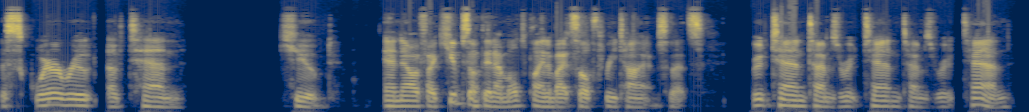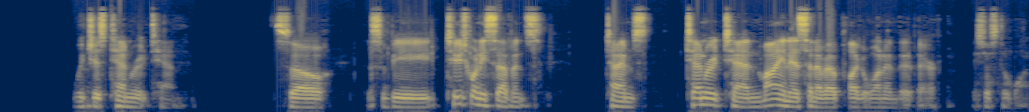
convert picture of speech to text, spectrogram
the square root of 10 cubed. And now if I cube something, I'm multiplying it by itself three times. So that's root 10 times root 10 times root 10, which is 10 root 10. So this would be 2 27ths times 10 root 10 minus, and if I plug a 1 in there, it's just a 1.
